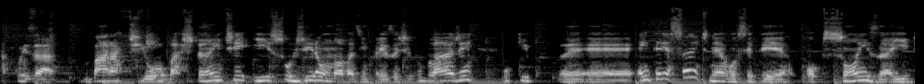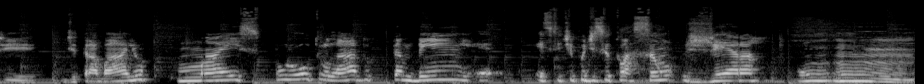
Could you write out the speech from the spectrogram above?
a coisa barateou bastante e surgiram novas empresas de dublagem, o que é, é, é interessante, né? Você ter opções aí de, de trabalho, mas por outro lado também é, esse tipo de situação gera um, um,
